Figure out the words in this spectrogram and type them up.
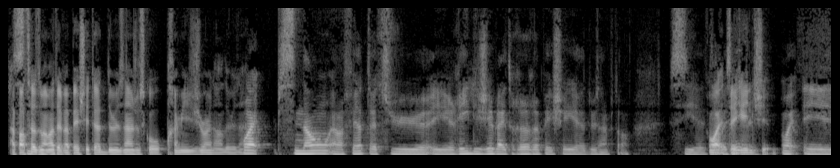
À partir du moment où tu es repêché, tu as deux ans jusqu'au 1er juin dans deux ans. Ouais. Puis sinon, en fait, tu es rééligible à être re-repêché euh, deux ans plus tard. Si, euh, Ouais, t'es rééligible. Ouais, et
